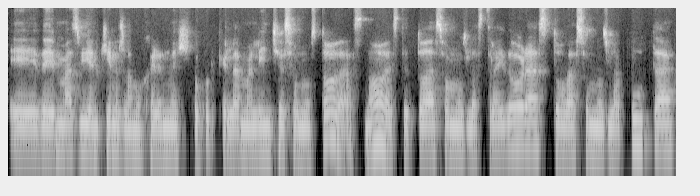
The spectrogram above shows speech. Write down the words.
eh, de más bien quién es la mujer en México, porque la Malinche somos todas, ¿no? Este, todas somos las traidoras, todas somos la puta,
